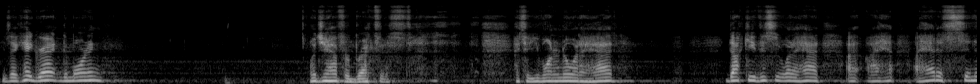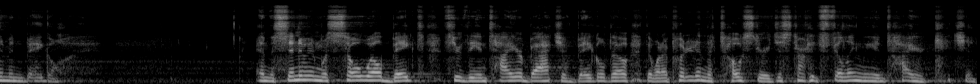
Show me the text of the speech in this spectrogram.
He's like, Hey, Grant, good morning. What'd you have for breakfast? I said, You want to know what I had? Ducky, this is what I had. I, I, I had a cinnamon bagel. And the cinnamon was so well baked through the entire batch of bagel dough that when I put it in the toaster, it just started filling the entire kitchen.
